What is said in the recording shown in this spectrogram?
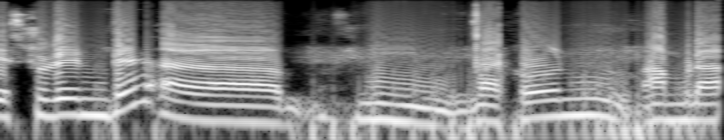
রেস্টুরেন্টে এখন আমরা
